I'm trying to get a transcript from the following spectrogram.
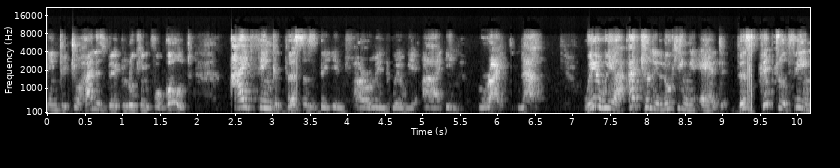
into Johannesburg looking for gold, I think this is the environment where we are in right now where we are actually looking at this crypto thing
